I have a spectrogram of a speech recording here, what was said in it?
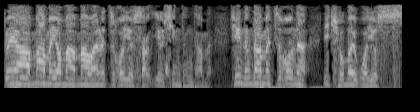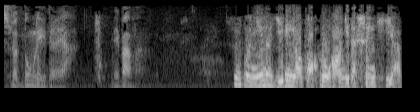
对啊，骂嘛要骂，骂完了之后又伤又心疼他们，心疼他们之后呢，一求嘛我又损功累德呀，没办法。师傅，您呢一定要保护好你的身体啊，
